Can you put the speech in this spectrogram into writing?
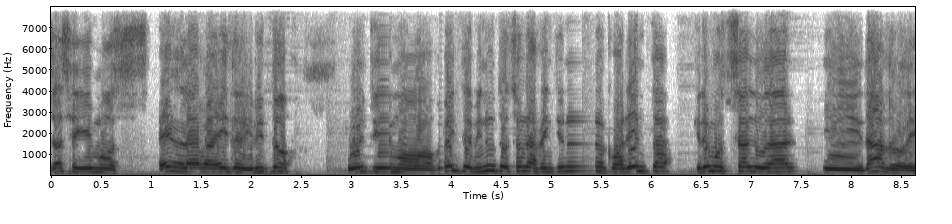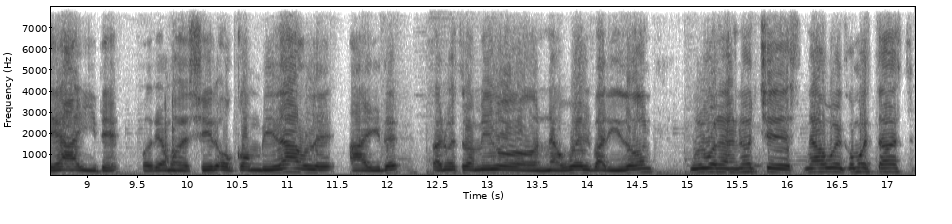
Ya seguimos en la raíz del grito. Últimos 20 minutos, son las 21.40. Queremos saludar y darle aire, podríamos decir, o convidarle aire a nuestro amigo Nahuel Baridón. Muy buenas noches, Nahuel, ¿cómo estás?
